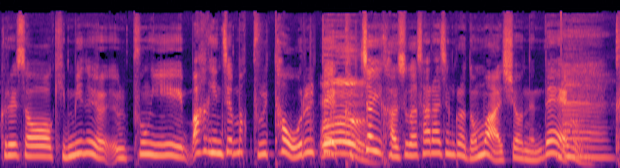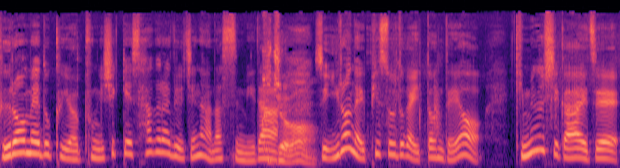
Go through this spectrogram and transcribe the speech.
그래서 김민우 열풍이 막 이제 막 불타오를 때 어. 갑자기 가수가 사라진 거라 너무 아쉬웠는데 네. 그럼에도 그 열풍이 쉽게 사그라들지는 않았습니다. 그죠. 그래서 이런 에피소드가 있던데요. 김민우 씨가 이제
